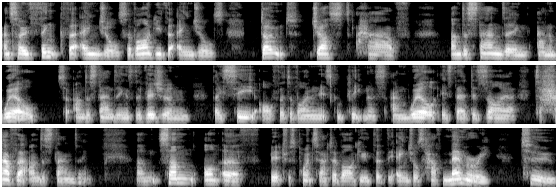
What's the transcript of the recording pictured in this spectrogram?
and so think that angels, have argued that angels don't just have understanding and will, so understanding is the vision they see of the divine in its completeness, and will is their desire to have that understanding. Um, some on earth, Beatrice points out, have argued that the angels have memory too.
